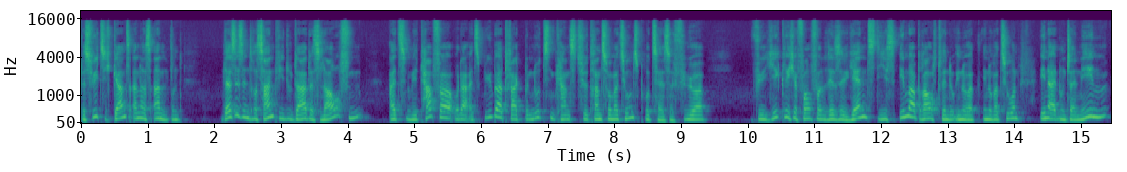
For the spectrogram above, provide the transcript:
Das fühlt sich ganz anders an. Und das ist interessant, wie du da das Laufen als Metapher oder als Übertrag benutzen kannst für Transformationsprozesse, für, für jegliche Form von Resilienz, die es immer braucht, wenn du Innovation in ein Unternehmen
